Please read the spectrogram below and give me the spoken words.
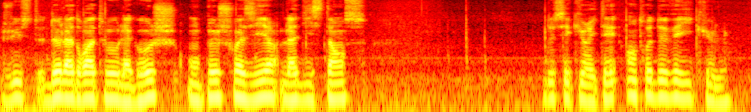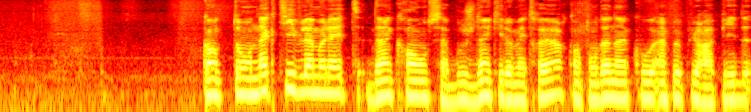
juste de la droite ou la gauche, on peut choisir la distance de sécurité entre deux véhicules. Quand on active la molette d'un cran, ça bouge d'un kilomètre heure. Quand on donne un coup un peu plus rapide,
